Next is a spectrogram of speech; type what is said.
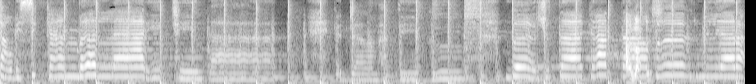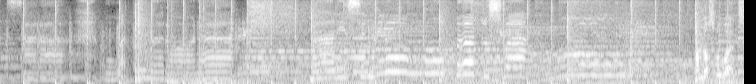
Kau bisikan berlari cinta ke dalam hatiku berjuta kata I love this. I'm lost for words.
